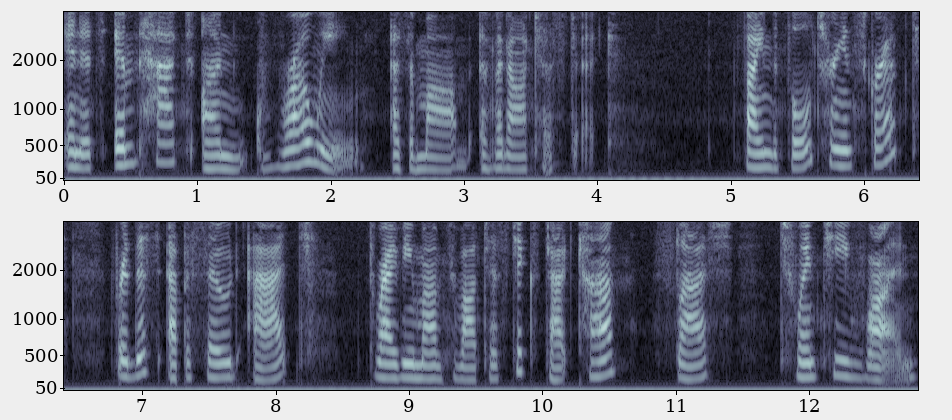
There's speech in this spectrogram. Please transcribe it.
and its impact on growing as a mom of an autistic. Find the full transcript for this episode at thrivingmomsofautistics.com slash 21.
